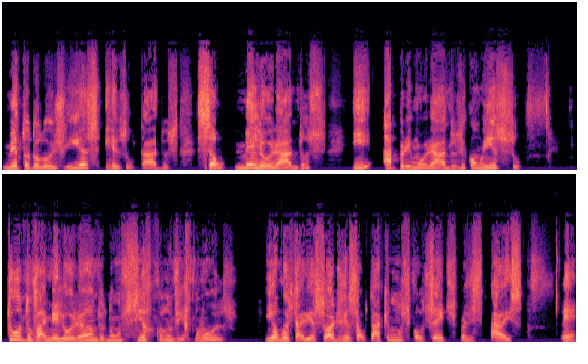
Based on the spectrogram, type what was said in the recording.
metodologias e resultados são melhorados e aprimorados, e com isso, tudo vai melhorando num círculo virtuoso. E eu gostaria só de ressaltar que um dos conceitos principais é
